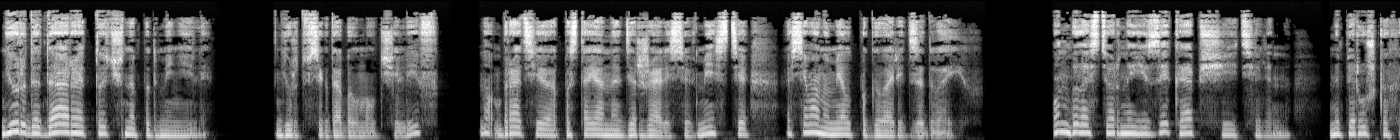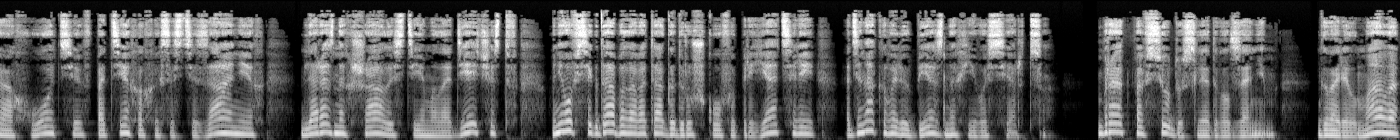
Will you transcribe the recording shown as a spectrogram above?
Гюрда Дара точно подменили. Гюрд всегда был молчалив, но братья постоянно держались вместе, а Симон умел поговорить за двоих. Он был остерный язык и общителен. На пирушках и охоте, в потехах и состязаниях, для разных шалостей и молодечеств у него всегда была ватага дружков и приятелей, одинаково любезных его сердцу. Брат повсюду следовал за ним. Говорил мало,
